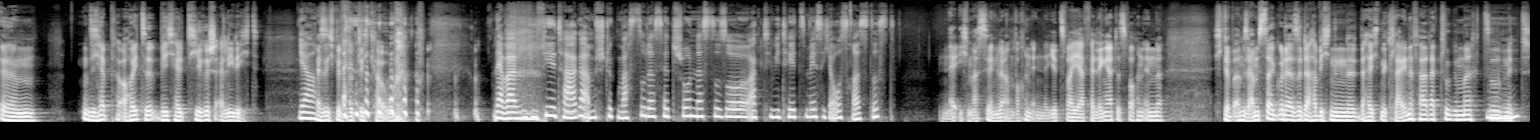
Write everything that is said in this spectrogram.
Ähm, und ich habe heute bin ich halt tierisch erledigt. Ja. Also ich bin wirklich K.O. Ja, aber wie viele Tage am Stück machst du das jetzt schon, dass du so aktivitätsmäßig ausrastest? Ne, ich mach's ja nur am Wochenende. Jetzt war ja verlängertes Wochenende. Ich glaube am Samstag oder so, da habe ich eine, da habe ich eine kleine Fahrradtour gemacht, so mit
